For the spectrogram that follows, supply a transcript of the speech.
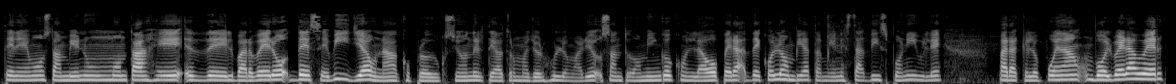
Tenemos también un montaje del Barbero de Sevilla, una coproducción del Teatro Mayor Julio Mario Santo Domingo con la Ópera de Colombia. También está disponible para que lo puedan volver a ver.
